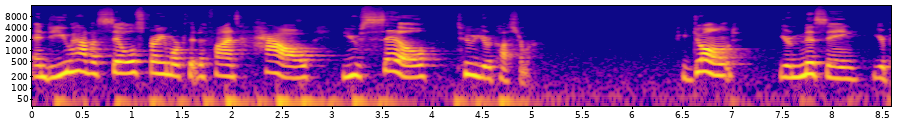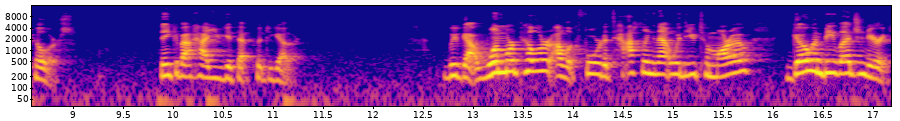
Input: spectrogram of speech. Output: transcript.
And do you have a sales framework that defines how you sell to your customer? If you don't, you're missing your pillars. Think about how you get that put together. We've got one more pillar. I look forward to tackling that with you tomorrow. Go and be legendary.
